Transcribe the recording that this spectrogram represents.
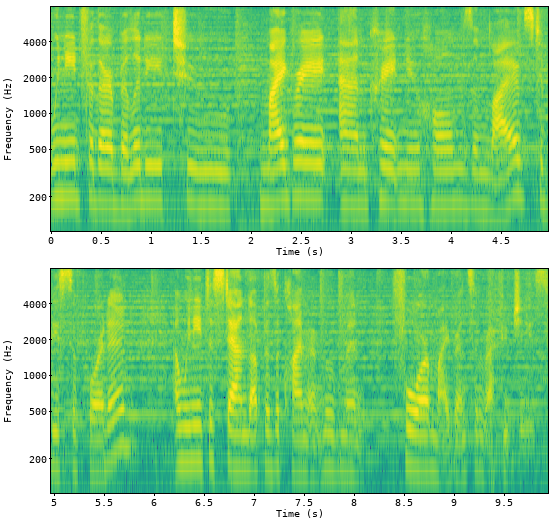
We need for their ability to migrate and create new homes and lives to be supported. And we need to stand up as a climate movement for migrants and refugees.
